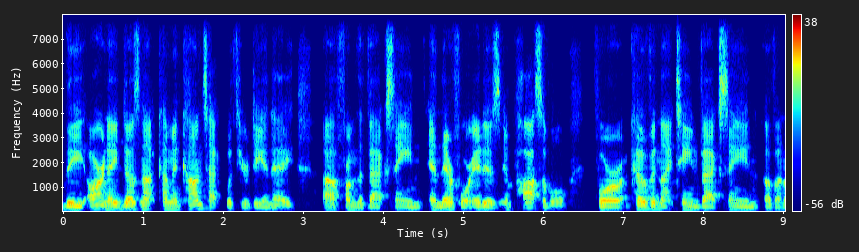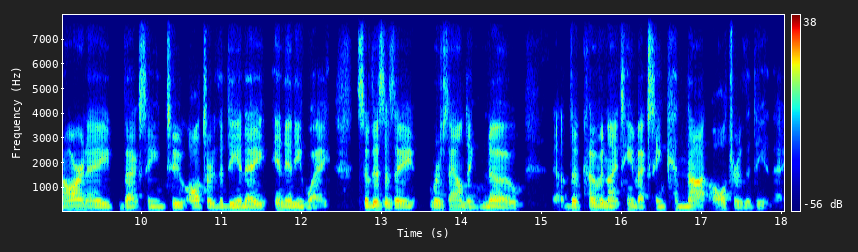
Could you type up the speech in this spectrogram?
the RNA does not come in contact with your DNA uh, from the vaccine, and therefore it is impossible for COVID-19 vaccine of an RNA vaccine to alter the DNA in any way. So this is a resounding no. The COVID-19 vaccine cannot alter the DNA.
